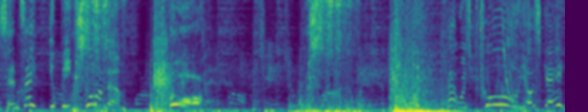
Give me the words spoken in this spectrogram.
Sensei, you beat two of them! Oh! That was cool, Yosuke!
